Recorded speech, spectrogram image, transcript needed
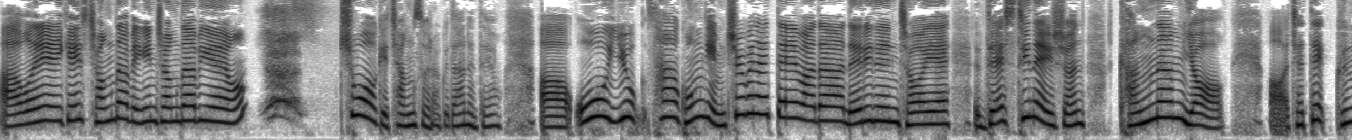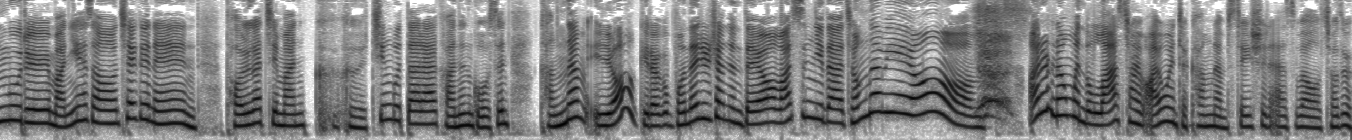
Uh, well, in any case, 정답이긴 정답이에요. Yes! 추억의 장소라고도 하는데요. 어, 5640님, 출근할 때마다 내리는 저의 데스티네이션, 강남역. 어, 재택 근무를 많이 해서 최근엔 덜 갔지만 그, 그 친구 따라 가는 곳은 강남역이라고 보내주셨는데요. 맞습니다. 정답이에요. Yes! I don't know when the last time I went to 강남 station as well. 저도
